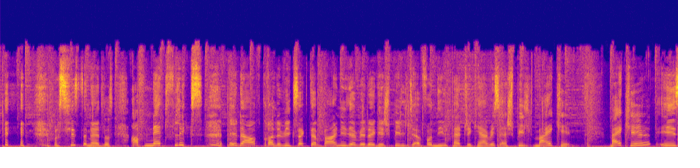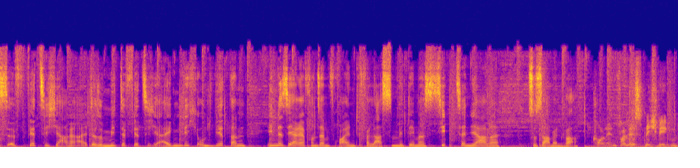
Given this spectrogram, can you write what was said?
Was ist denn nicht los? Auf Netflix in der Hauptrolle, wie gesagt, der Barney, der wird ja gespielt äh, von Neil Patrick Harris. Er spielt Michael. Michael ist 40 Jahre alt, also Mitte 40 eigentlich, und wird dann in der Serie von seinem Freund verlassen, mit dem er 17 Jahre zusammen war. Colin verlässt mich wegen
